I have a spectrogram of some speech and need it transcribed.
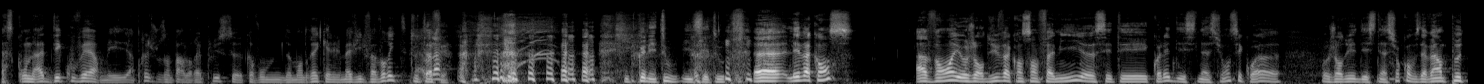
parce qu'on a découvert. Mais après, je vous en parlerai plus euh, quand vous me demanderez quelle est ma ville favorite. Tout à fait. il connaît tout, il sait tout. Euh, les vacances, avant et aujourd'hui, vacances en famille, euh, c'était quoi les destinations? C'est quoi aujourd'hui les destinations quand vous avez un peu de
